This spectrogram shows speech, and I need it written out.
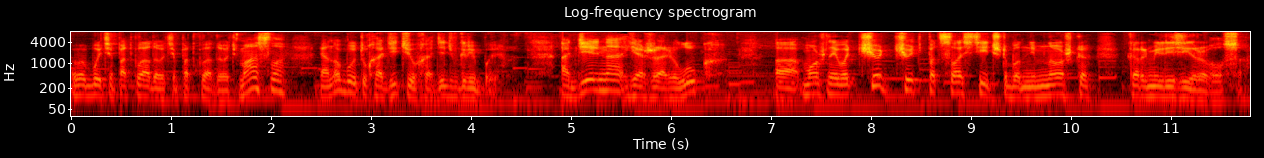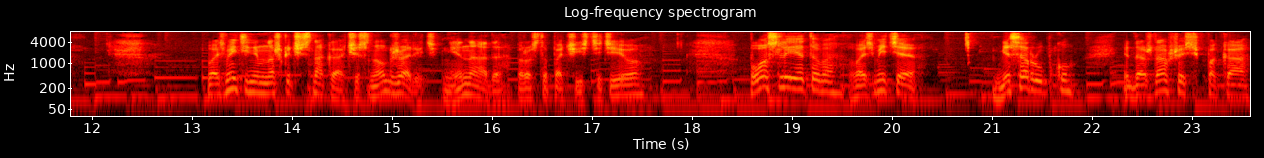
Вы будете подкладывать и подкладывать масло, и оно будет уходить и уходить в грибы. Отдельно я жарю лук. А, можно его чуть-чуть подсластить, чтобы он немножко карамелизировался. Возьмите немножко чеснока. Чеснок жарить не надо, просто почистите его. После этого возьмите мясорубку и, дождавшись, пока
